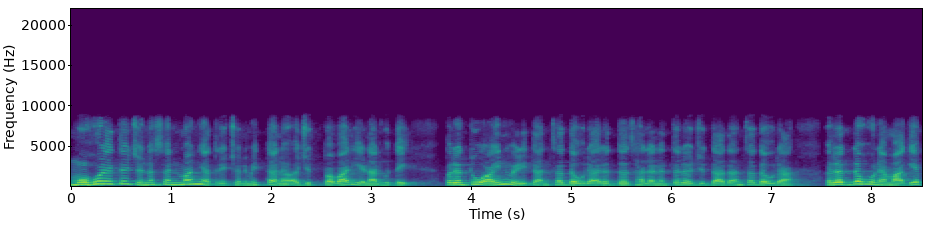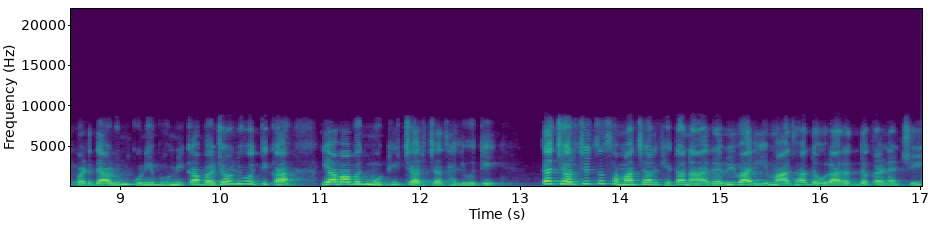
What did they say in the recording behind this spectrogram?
मोहोळ येथे जनसन्मान यात्रेच्या निमित्तानं अजित पवार येणार होते. परंतु ऐनवेळी त्यांचा दौरा रद्द झाल्यानंतर अजितदादांचा दौरा रद्द होण्यामागे पडद्याआडून कुणी भूमिका बजावली होती का? याबाबत मोठी चर्चा झाली होती. त्या चर्चेचा समाचार घेताना रविवारी माझा दौरा रद्द करण्याची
